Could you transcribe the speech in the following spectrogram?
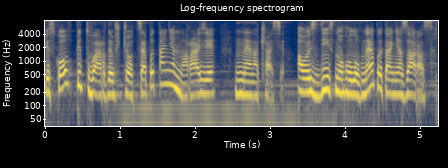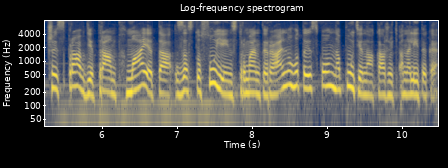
Пісков підтвердив, що це питання наразі не на часі. А ось дійсно головне питання зараз: чи справді Трамп має та застосує інструменти реального тиску на Путіна, кажуть аналітики.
